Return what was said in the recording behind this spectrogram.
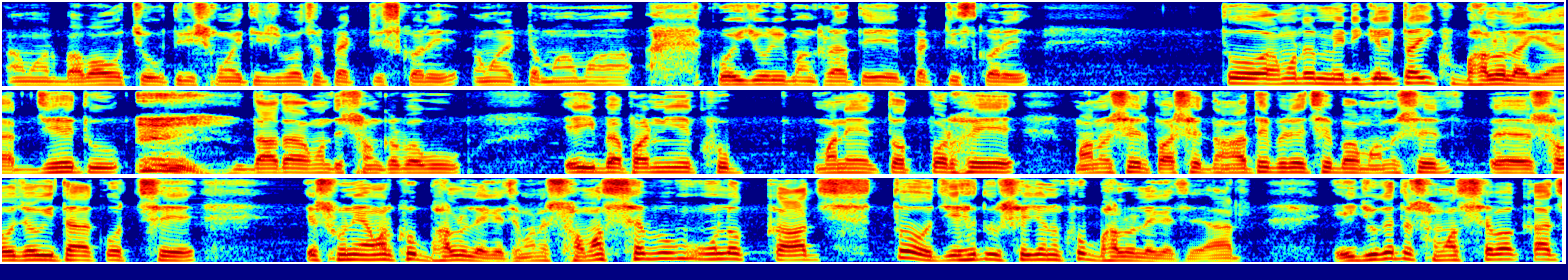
আমার বাবাও চৌত্রিশ, পঁয়ত্রিশ বছর প্র্যাকটিস করে। আমার একটা মামা কৈজড়ি বাঁকড়াতে প্র্যাকটিস করে। তো আমাদের মেডিকেলটাই খুব ভালো লাগে। আর যেহেতু দাদা আমাদের শঙ্করবাবু, এই ব্যাপার নিয়ে খুব মানে তৎপর হয়ে মানুষের পাশে দাঁড়াতে পেরেছে বা মানুষের সহযোগিতা করছে এ শুনে আমার খুব ভালো লেগেছে। মানে সমাজসেবামূলক কাজ তো যেহেতু সেই জন্য খুব ভালো লেগেছে। আর এই যুগে তো সমাজসেবা কাজ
